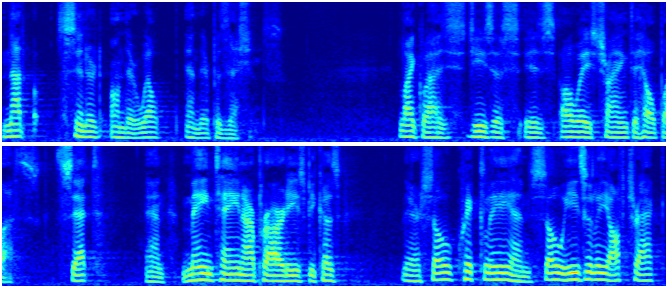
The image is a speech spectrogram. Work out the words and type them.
not centered on their wealth and their possessions. Likewise, Jesus is always trying to help us set and maintain our priorities because they're so quickly and so easily off track.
